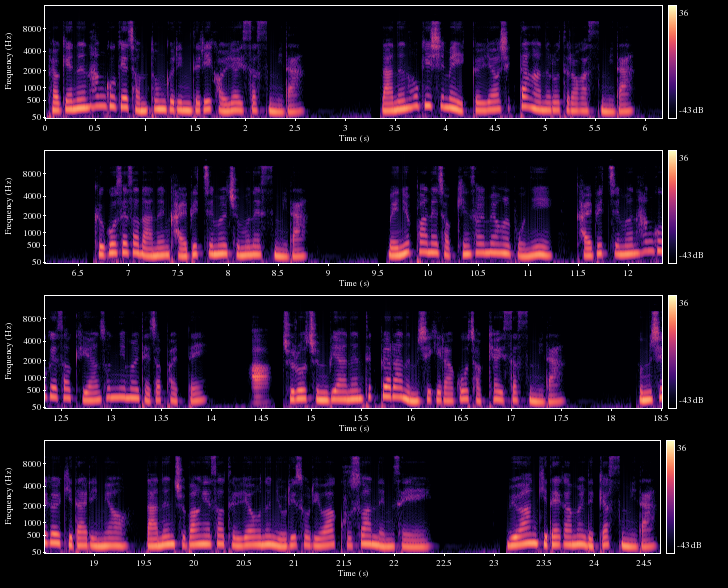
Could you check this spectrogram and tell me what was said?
벽에는 한국의 전통 그림들이 걸려 있었습니다. 나는 호기심에 이끌려 식당 안으로 들어갔습니다. 그곳에서 나는 갈비찜을 주문했습니다. 메뉴판에 적힌 설명을 보니 갈비찜은 한국에서 귀한 손님을 대접할 때 주로 준비하는 특별한 음식이라고 적혀 있었습니다. 음식을 기다리며 나는 주방에서 들려오는 요리 소리와 구수한 냄새에 묘한 기대감을 느꼈습니다.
